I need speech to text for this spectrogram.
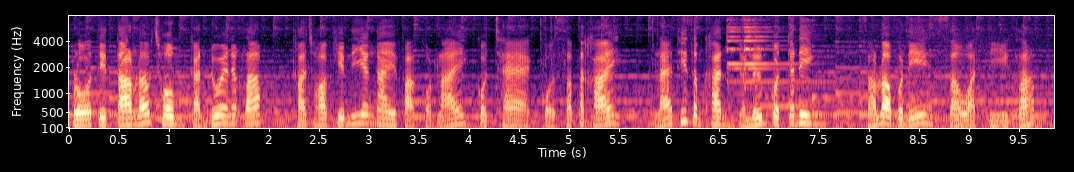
โปรดติดตามแล้วชมกันด้วยนะครับ ถ้าชอบคลิปนี้ยังไงฝากกดไลค์ กดแชร์ กด Subscribe และที่สำคัญอย่าลืมกดกระดิ่ง สำหรับวันนี้สวัสดีครับ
